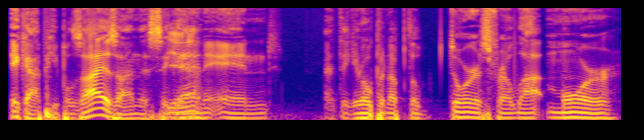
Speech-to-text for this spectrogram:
it got people's eyes on this again. Yeah. And I think it opened up the doors for a lot more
